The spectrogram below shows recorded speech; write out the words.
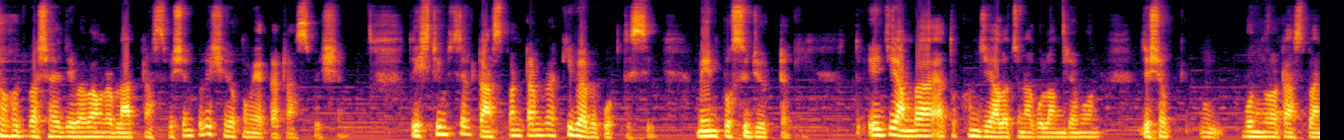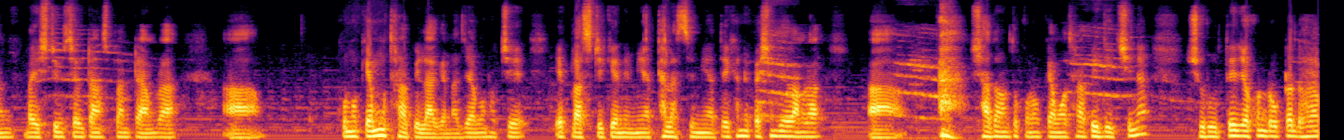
সহজ ভাষায় যেভাবে আমরা ব্লাড ট্রান্সমিশন করি, সেরকমই একটা ট্রান্সমিশন তো স্টিম সেল ট্রান্সপ্লান্ট আমরা কীভাবে করতেছি? মেইন প্রসিডিউরটা কি? তো এই যে আমরা এতক্ষণ যে আলোচনা করলাম, যেমন যেসব বন্ধুরা ট্রান্সপ্লান্ট বা স্টিম সেল ট্রান্সপ্লান্টে আমরা কোনো কেমোথেরাপি লাগে না, যেমন হচ্ছে এ প্লাস্টিক এনিমিয়া থ্যালাসেমিয়াতে এখানে পেশেন্টের আমরা সাধারণত কোনো কেমোথেরাপি দিচ্ছি না। শুরুতে যখন রোগটা ধরা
